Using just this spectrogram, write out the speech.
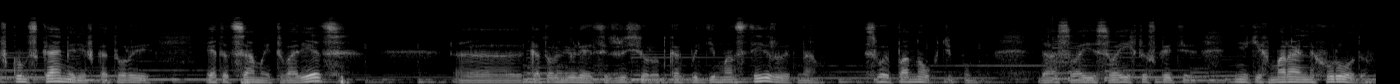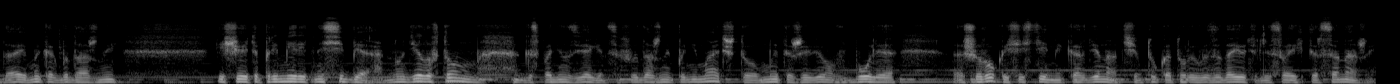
в кунсткамере, в которой этот самый творец, э, которым является режиссер, он как бы демонстрирует нам свой паноктикум, да, свои, своих, так сказать, неких моральных уродов, да, и мы как бы должны еще это примерить на себя. Но дело в том, господин Звягинцев, вы должны понимать, что мы-то живем в более широкой системе координат, чем ту, которую вы задаете для своих персонажей.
